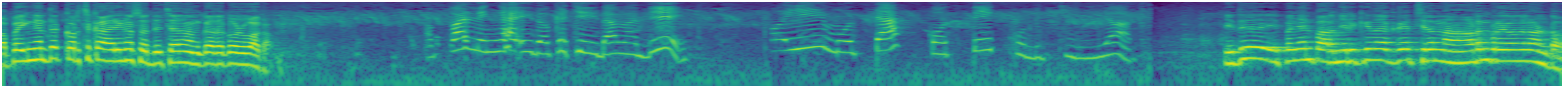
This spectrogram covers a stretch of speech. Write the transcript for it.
അപ്പൊ ഇങ്ങനത്തെ കുറച്ച് കാര്യങ്ങൾ ശ്രദ്ധിച്ചാൽ നമുക്ക് അതൊക്കെ ഒഴിവാക്കാം. അപ്പൊ നിങ്ങൾ ഇതൊക്കെ ചെയ്താൽ മതി. ഈ മുട്ട കൊത്തി കുടിക്കില്ല ഇത് ഇപ്പൊ ഞാൻ പറഞ്ഞിരിക്കുന്നതൊക്കെ ചില നാടൻ പ്രയോഗങ്ങളാണ് കേട്ടോ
